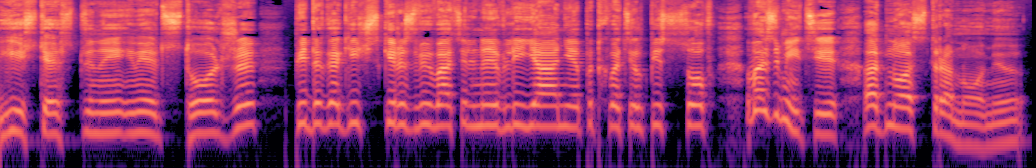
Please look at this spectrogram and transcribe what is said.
Естественные имеют столь же педагогически развивательное влияние, подхватил Песцов. Возьмите одну астрономию,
